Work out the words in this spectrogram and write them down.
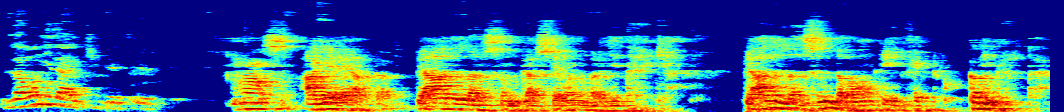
लवंग इलायची जैसे। हाँ आगे है आपका। प्याज लहसुन का सेवन वर्जित है क्या? प्याज लहसुन दवाओं के इफ़ेक्ट को कम करता है।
